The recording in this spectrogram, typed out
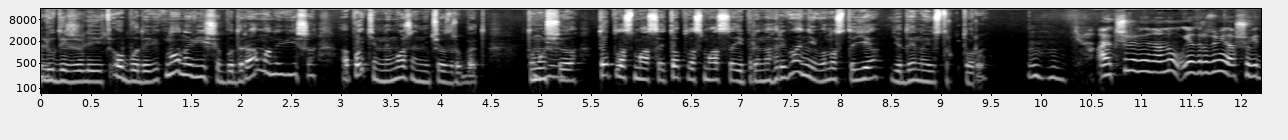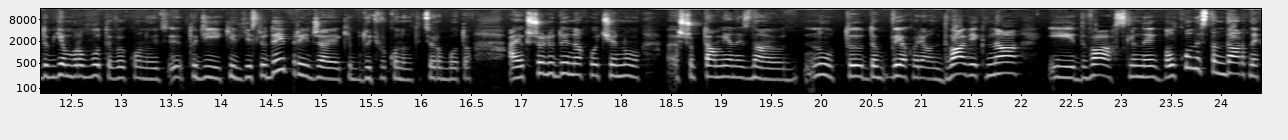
люди жаліють, о, буде вікно новіше, буде рама новіша, а потім не можна нічого зробити. Тому що то пластмаса, і то пластмаса, і при нагріванні воно стає єдиною структурою. Мгм. А якщо людина, ну я зрозуміла, що від об'єму роботи виконують е, тоді кількість людей приїжджає, які будуть виконувати цю роботу. А якщо людина хоче, ну щоб там, я не знаю, ну то як варіант, два вікна і два скляних балкони стандартних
